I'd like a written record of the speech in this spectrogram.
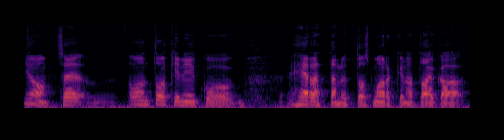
Joo, se on toki niinku herättänyt tuossa markkinat aika,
